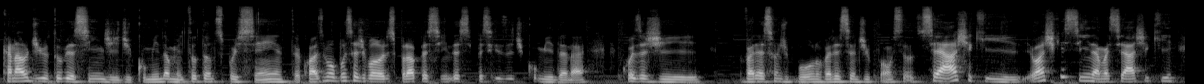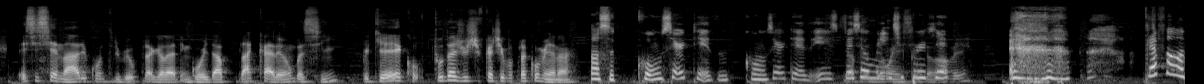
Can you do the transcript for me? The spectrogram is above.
Canal de YouTube, assim, de, de comida aumentou tantos por cento, é quase uma bolsa de valores própria, assim, dessa pesquisa de comida, né? Coisas de variação de bolo, variação de pão. Você acha que. Eu acho que sim, né? Mas você acha que esse cenário contribuiu pra galera engordar pra caramba, assim? Porque tudo é justificativo para comer, né? Nossa, com certeza, com certeza. E especialmente porque. pra falar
